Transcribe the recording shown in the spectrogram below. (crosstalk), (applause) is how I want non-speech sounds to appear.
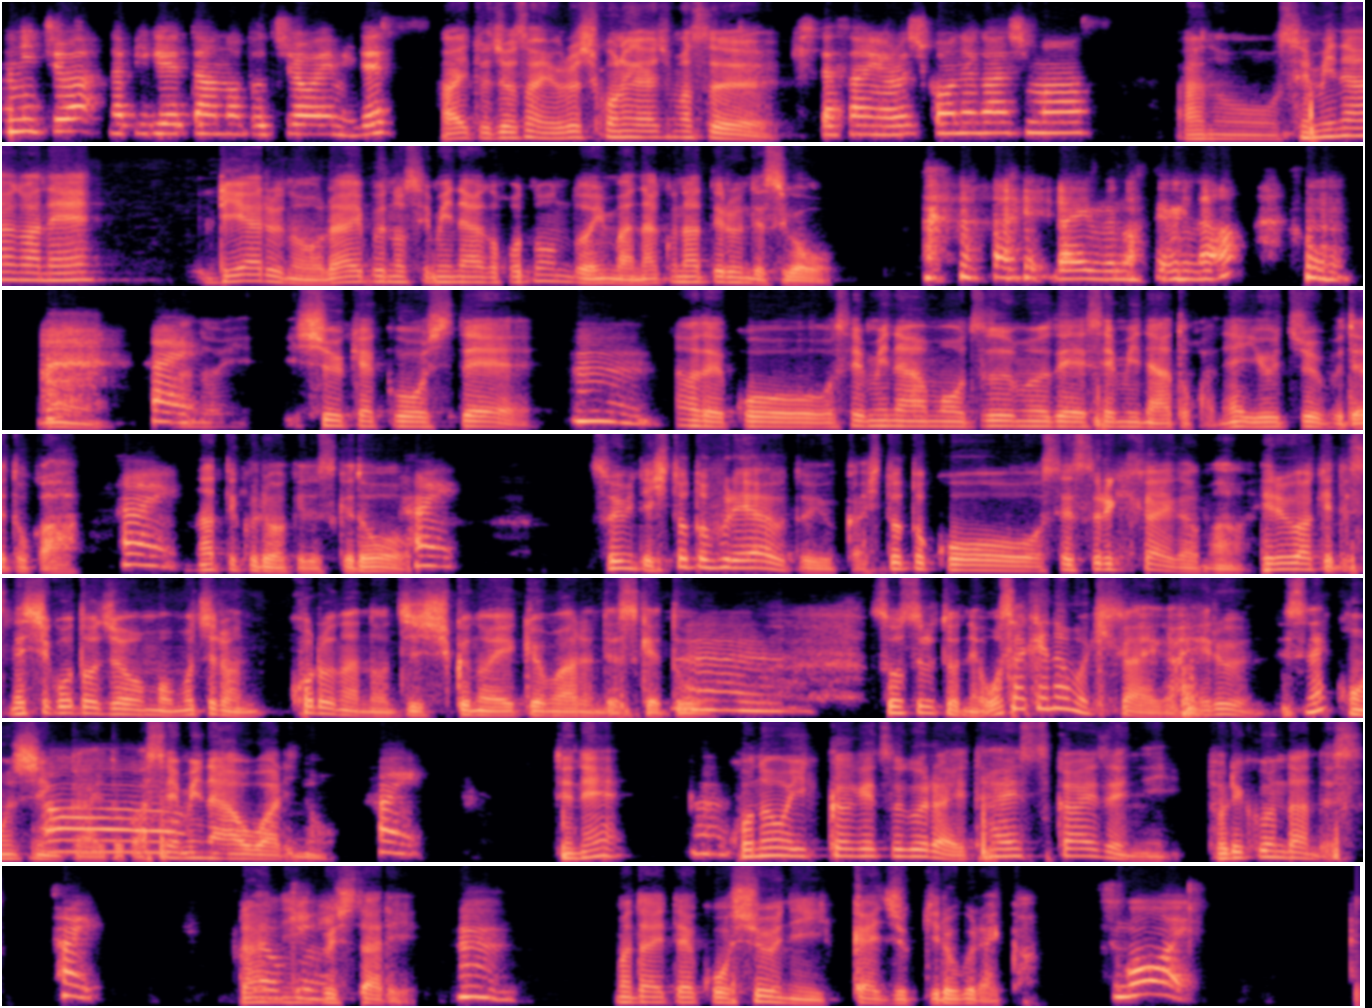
こんにちは。ナビゲーターのとちおえみです。はい、とちおさんよろしくお願いします。岸田さんよろしくお願いします。あの、セミナーがね、リアルのライブのセミナーがほとんど今なくなってるんですよ。はい。ライブのセミナー？うんうん。はい。あの、集客をして、うん。なので、こう、セミナーも、ズームでセミナーとかね、YouTube でとか、はい。なってくるわけですけど、はい。そういう意味で人と触れ合うというか、人とこう、接する機会がまあ減るわけですね。仕事上ももちろんコロナの自粛の影響もあるんですけど、うん。そうするとね、お酒飲む機会が減るんですね。懇親会とかセミナー終わりの。はい。でね、うんこの1ヶ月ぐらい体質改善に取り組んだんです。はい。ランニングしたり。うん。まあ大体こう週に1回10キロぐらいか。すごい。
